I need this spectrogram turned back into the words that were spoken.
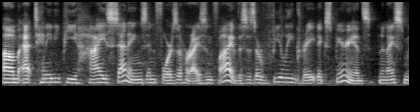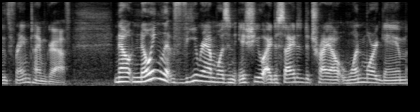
um, at 1080p high settings in Forza Horizon 5. This is a really great experience and a nice smooth frame time graph. Now, knowing that VRAM was an issue, I decided to try out one more game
